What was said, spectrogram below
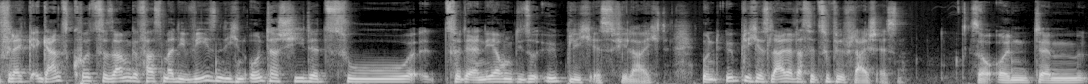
Vielleicht ganz kurz zusammengefasst mal die wesentlichen Unterschiede zu, zu der Ernährung, die so üblich ist vielleicht. Und üblich ist leider, dass wir zu viel Fleisch essen. So, und ähm,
